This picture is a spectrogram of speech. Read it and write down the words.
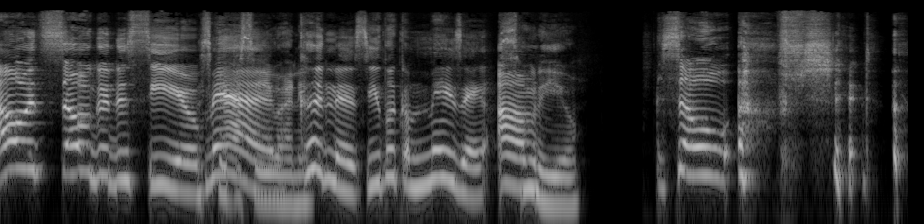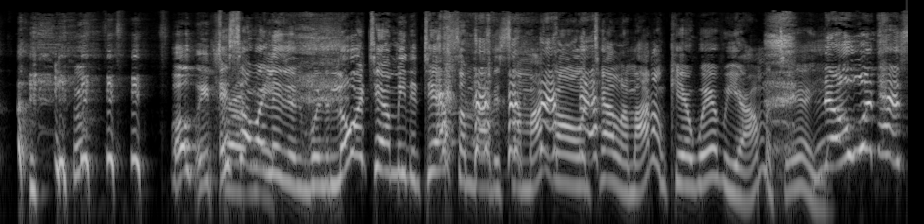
oh, it's so good to see you, It's good to see man. you, goodness, you look amazing. um, what are you? So, shit. Fully. It's all right. me. Listen, when the Lord tell me to tell somebody something, I'm gonna tell them. I don't care where we are. I'm gonna tell you. No one has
